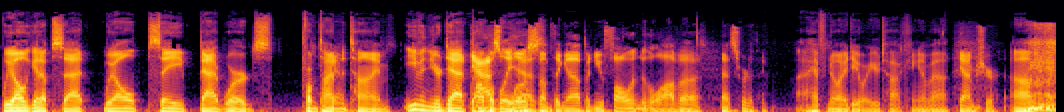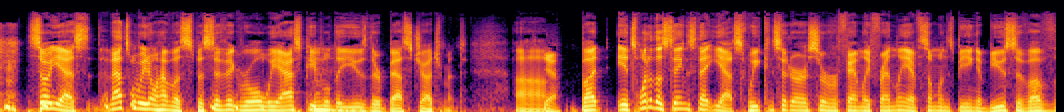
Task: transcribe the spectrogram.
We all get upset. We all say bad words from time Yeah. to time. Even your dad Gas probably blows has. something up and you fall into the lava, that sort of thing. I have no idea what you're talking about. Yeah, I'm sure. Um, so yes, that's why we don't have a specific rule. We ask people to use their best judgment. Um, Yeah. But it's one of those things that yes, we consider our server family friendly. If someone's being abusive of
